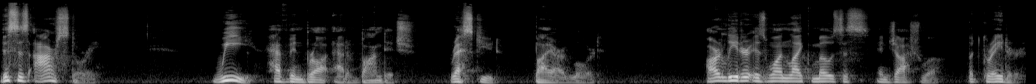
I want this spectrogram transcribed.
This is our story. We have been brought out of bondage, rescued by our Lord. Our leader is one like Moses and Joshua, but greater,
